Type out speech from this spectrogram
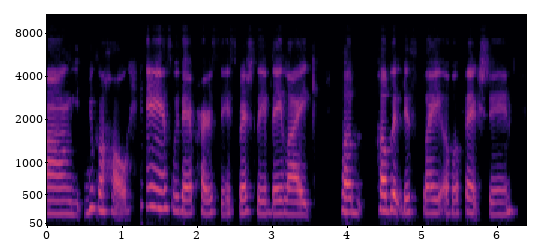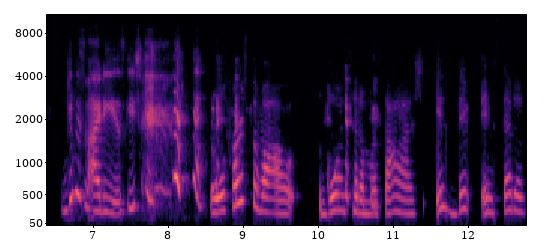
Um, you can hold hands with that person, especially if they like pub public display of affection. Give me some ideas, Keisha. Well, first of all, going to the massage is di- instead of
